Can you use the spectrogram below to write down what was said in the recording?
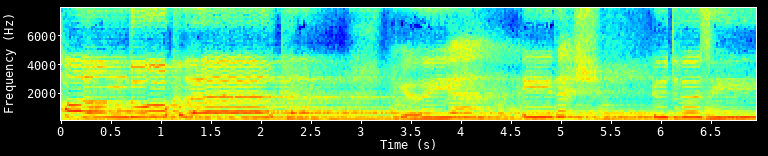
halandók lelke. Jöjj el, édes üdvözít!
